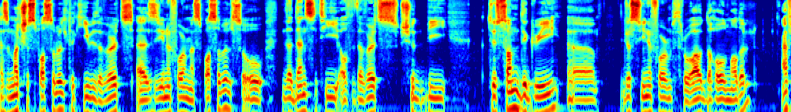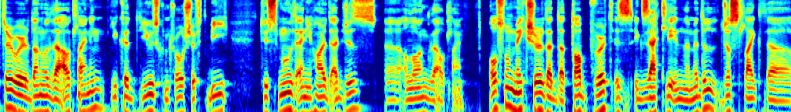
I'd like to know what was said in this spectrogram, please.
as much as possible to keep the verts as uniform as possible so the density of the verts should be to some degree uh, just uniform throughout the whole model. After we're done with the outlining you could use Ctrl Shift B to smooth any hard edges uh, along the outline. Also make sure that the top vert is exactly in the middle, just like the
